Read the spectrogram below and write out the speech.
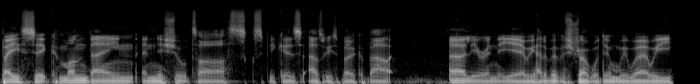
basic, mundane initial tasks because, as we spoke about earlier in the year, we had a bit of a struggle, didn't we, where we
